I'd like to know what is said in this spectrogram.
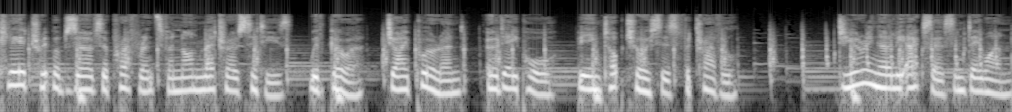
Cleartrip observes a preference for non-metro cities, with Goa, Jaipur and Udaipur being top choices for travel. During early access and day one,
